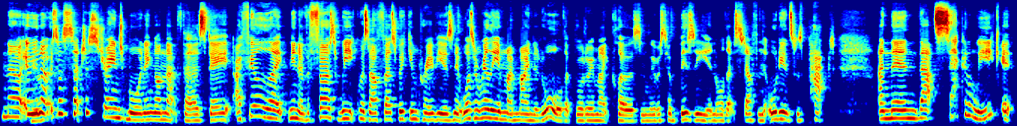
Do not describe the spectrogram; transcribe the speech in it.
no, you know, it was such a strange morning on that Thursday. I feel like, you know, the first week was our first week in previews, and it wasn't really in my mind at all that Broadway might close, and we were so busy and all that stuff, and the audience was packed. And then that second week, it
